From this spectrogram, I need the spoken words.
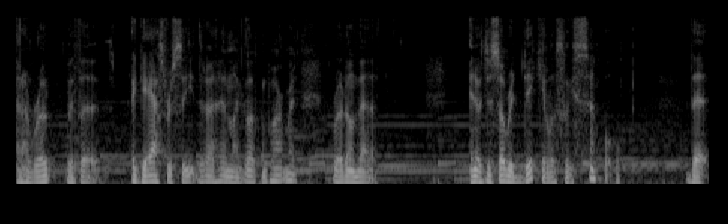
And I wrote with a, a gas receipt that I had in my glove compartment, wrote on that. And it was just so ridiculously simple that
